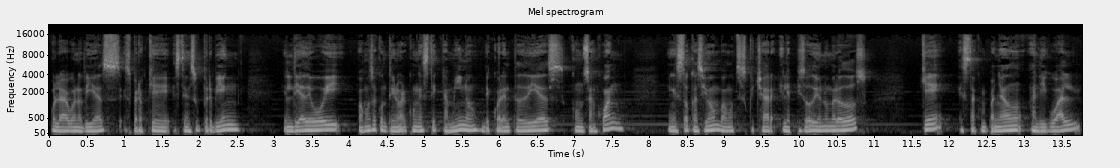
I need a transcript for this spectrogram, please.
Hola, buenos días. Espero que estén súper bien. El día de hoy vamos a continuar con este camino de 40 días con San Juan. En esta ocasión vamos a escuchar el episodio número 2 que está acompañado al igual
